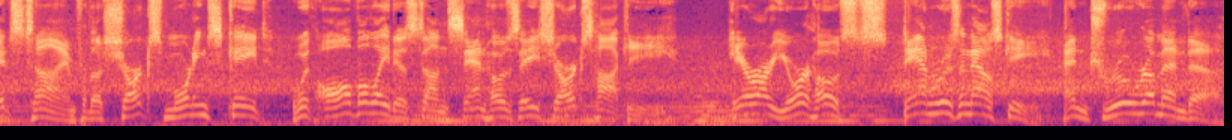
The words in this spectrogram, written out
It's time for the Sharks Morning Skate with all the latest on San Jose Sharks hockey. Here are your hosts, Dan Rusanowsky and Drew Remenda.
